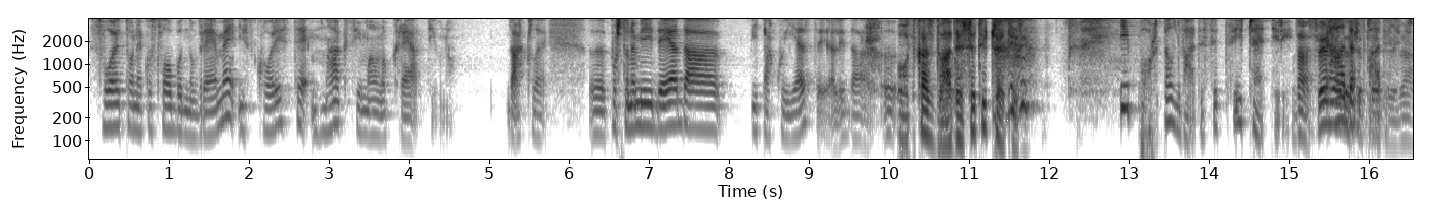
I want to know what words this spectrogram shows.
svoje to neko slobodno vreme iskoriste maksimalno kreativno. Dakle, e, pošto nam je ideja da i tako i jeste, jeli da... E, Otkaz 24. I portal 24. Da, sve 24. Kadar 24. Da.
